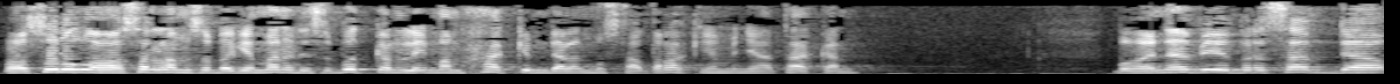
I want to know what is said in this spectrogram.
Rasulullah SAW sebagaimana disebutkan oleh Imam Hakim dalam Mustadrak yang menyatakan bahwa Nabi bersabda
